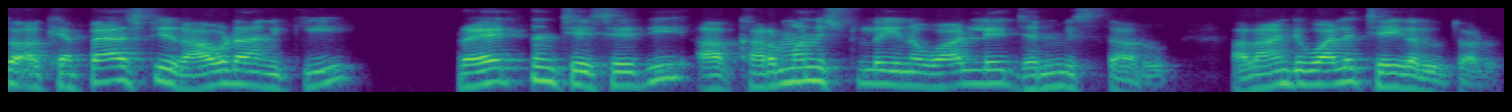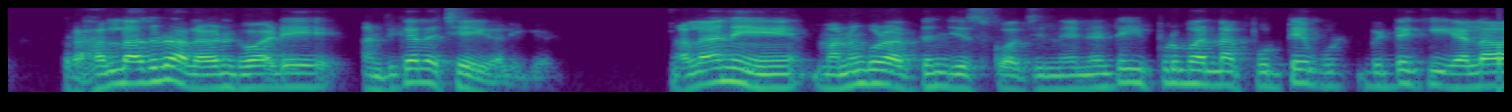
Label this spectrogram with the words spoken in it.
సో ఆ కెపాసిటీ రావడానికి ప్రయత్నం చేసేది ఆ కర్మనిష్ఠులైన వాళ్ళే జన్మిస్తారు. అలాంటి వాళ్ళే చేయగలుగుతాడు. ప్రహ్లాదుడు అలాంటి వాడే అందుకే అలా చేయగలిగాడు. అలానే మనం కూడా అర్థం చేసుకోవాల్సింది ఏంటంటే ఇప్పుడు మరి నాకు పుట్టే బిడ్డకి ఎలా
